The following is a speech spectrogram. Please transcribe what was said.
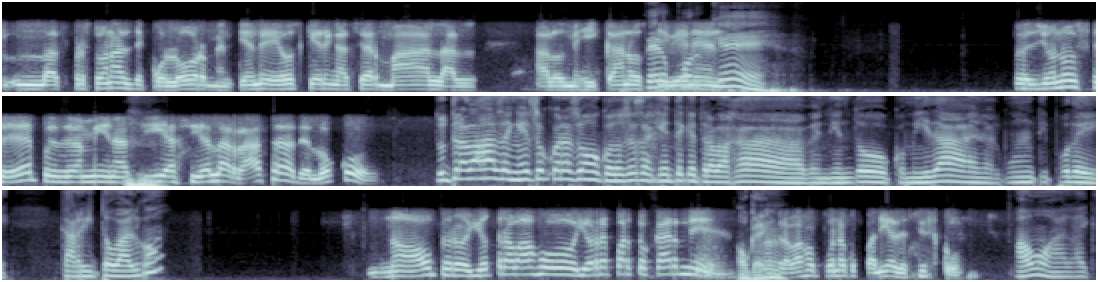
las personas de color, ¿me entiende? Ellos quieren hacer mal al, a los mexicanos ¿Pero que por vienen. qué? Pues yo no sé, pues a mí así así es la raza de loco. ¿Tú trabajas en eso, corazón, o conoces a gente que trabaja vendiendo comida en algún tipo de carrito o algo? No, pero yo trabajo, yo reparto carne. Ok. Trabajo por una compañía de Cisco. Oh, I like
